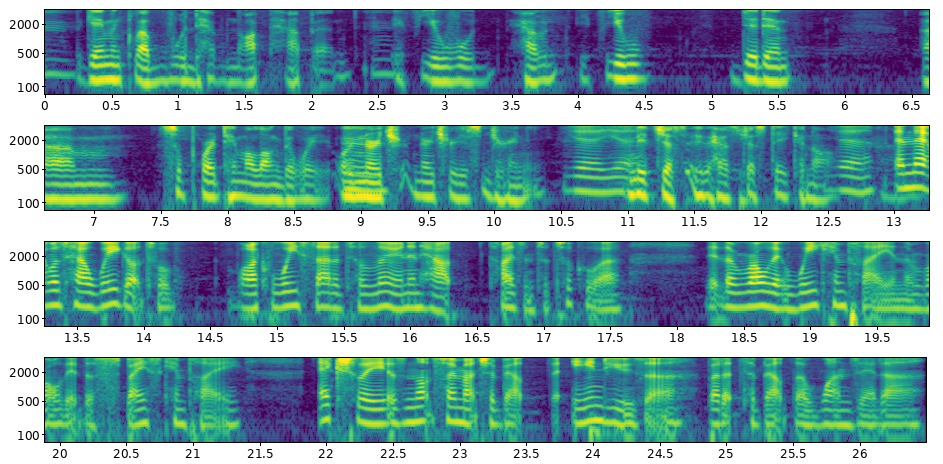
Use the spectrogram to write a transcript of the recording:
Mm. the gaming club would have not happened Mm. if you would have, if you didn't um, support him along the way or Mm. nurture nurture his journey. Yeah, yeah. And it just it has just taken off. Yeah, and that was how we got to, a, like, we started to learn, and how it ties into tukua, that the role that we can play and the role that the space can play, actually is not so much about the end user, but it's about the ones that are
